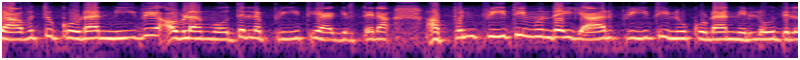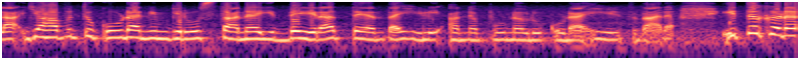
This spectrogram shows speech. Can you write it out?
ಯಾವತ್ತೂ ಕೂಡ ನೀವೇ ಅವಳ ಮೊದಲ ಪ್ರೀತಿಯಾಗಿರ್ತೀರ? ಅಪ್ಪನ ಪ್ರೀತಿ ಮುಂದೆ ಯಾರ ಪ್ರೀತಿನೂ ಕೂಡ ನಿಲ್ಲೋದಿಲ್ಲ ಯಾವತ್ತೂ ಕೂಡ ನಿಮ್ಗಿರೋ ಸ್ಥಾನ ಇದ್ದೇ ಇರತ್ತೆ ಅಂತ ಹೇಳಿ ಅನ್ನಪೂರ್ಣವರು ಕೂಡ ಹೇಳ್ತಿದ್ದಾರೆ. ಇತ್ತ ಕಡೆ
